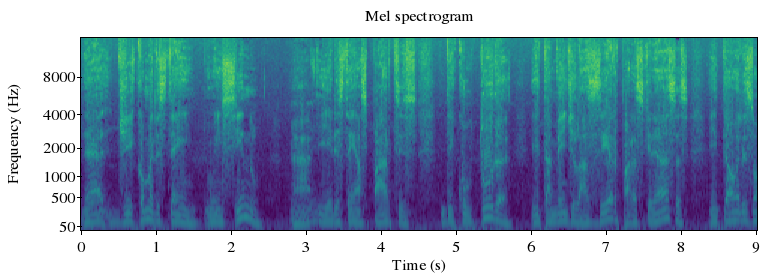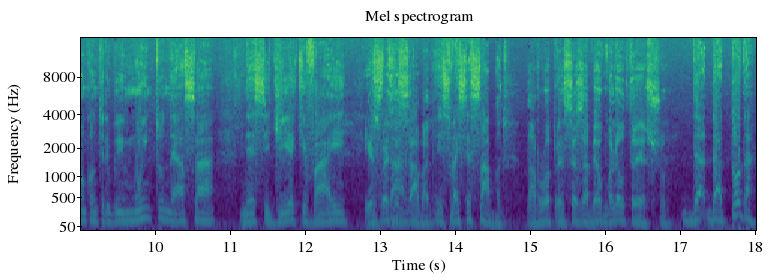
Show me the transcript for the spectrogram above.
né, de como eles têm o ensino né, e eles têm as partes de cultura e também de lazer para as crianças, então eles vão contribuir muito nessa nesse dia que vai Isso estar, vai ser sábado. Isso vai ser sábado. Na Rua Princesa Isabel, qual é o trecho? Da, da toda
